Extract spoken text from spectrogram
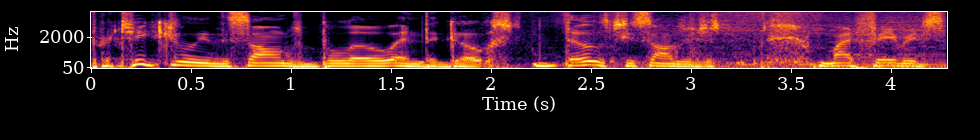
particularly the songs Below and The Ghost. Those two songs are just my favorites.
